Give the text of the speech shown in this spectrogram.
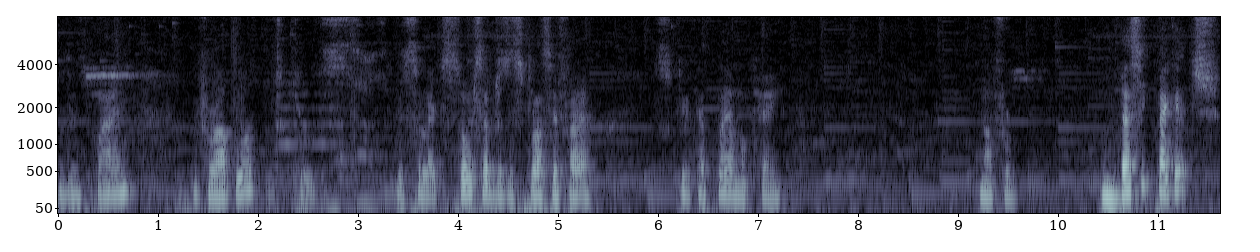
This is fine. For upload we select source address is classifier. Just click apply and ok now for basic package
